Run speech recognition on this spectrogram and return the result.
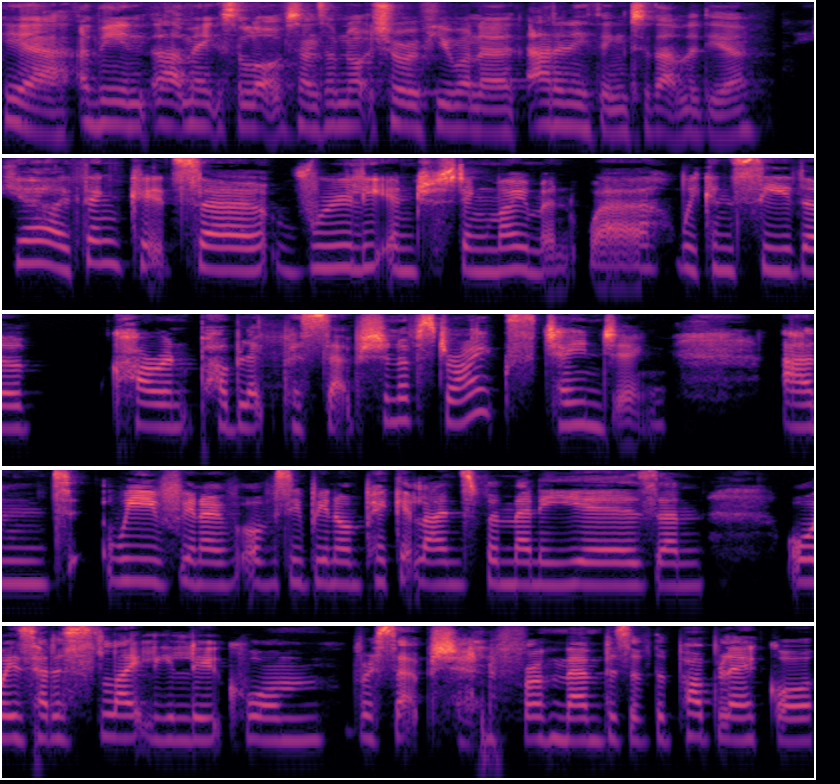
Yeah i mean that makes a lot of sense. I'm not sure if you want to add anything to that lydia. Yeah i think it's a really interesting moment where we can see the current public perception of strikes changing and we've you know obviously been on picket lines for many years and always had a slightly lukewarm reception from members of the public or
